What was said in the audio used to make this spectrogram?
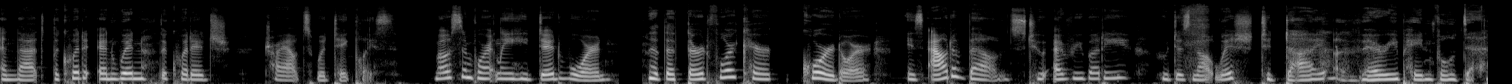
and that the quid- and when the Quidditch tryouts would take place. Most importantly, he did warn that the third floor car- corridor is out of bounds to everybody who does not wish to die a very painful death.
